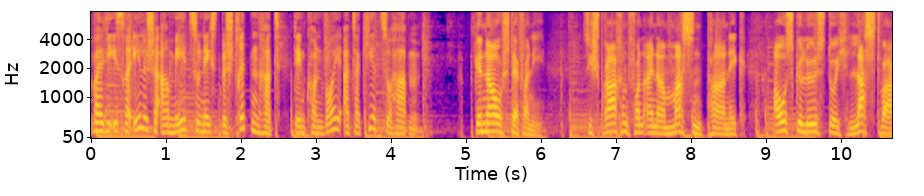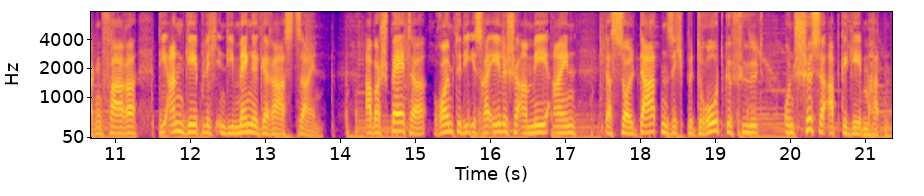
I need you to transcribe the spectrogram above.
weil die israelische Armee zunächst bestritten hat, den Konvoi attackiert zu haben. Genau, Stefanie. Sie sprachen von einer Massenpanik, ausgelöst durch Lastwagenfahrer, die angeblich in die Menge gerast seien. Aber später räumte die israelische Armee ein, dass Soldaten sich bedroht gefühlt und Schüsse abgegeben hatten.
